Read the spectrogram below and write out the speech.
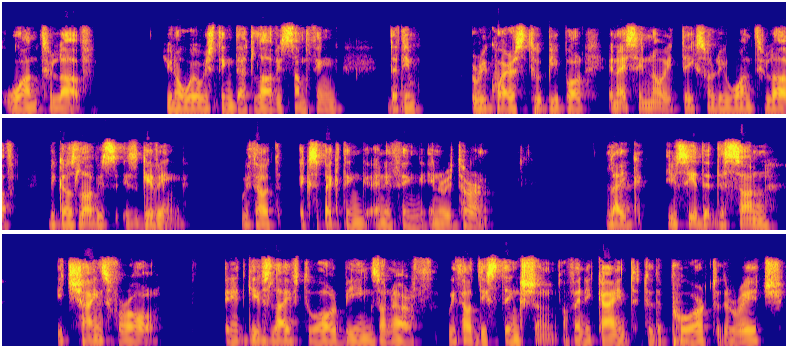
one to love. You know, we always think that love is something that Im- requires two people. And I say, no, it takes only one to love because love is, is giving without expecting anything in return. Like you see that the sun, it shines for all and it gives life to all beings on earth without distinction of any kind, to the poor, to the rich,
